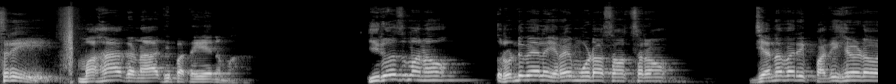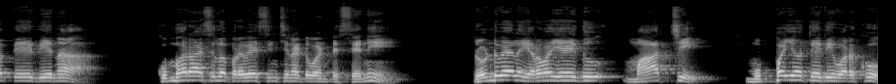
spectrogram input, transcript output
శ్రీ మహాగణాధిపతయే నమ. ఈరోజు మనం రెండు వేల ఇరవై మూడవ సంవత్సరం జనవరి పదిహేడవ తేదీన కుంభరాశిలో ప్రవేశించినటువంటి శని రెండు వేల ఇరవై ఐదు మార్చి ముప్పయో తేదీ వరకు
